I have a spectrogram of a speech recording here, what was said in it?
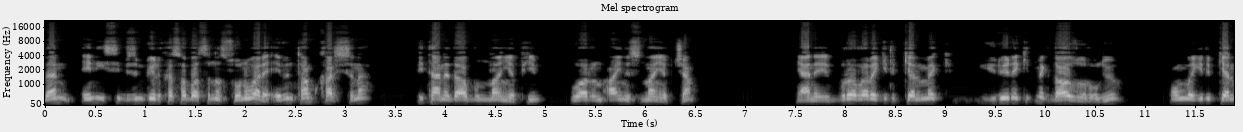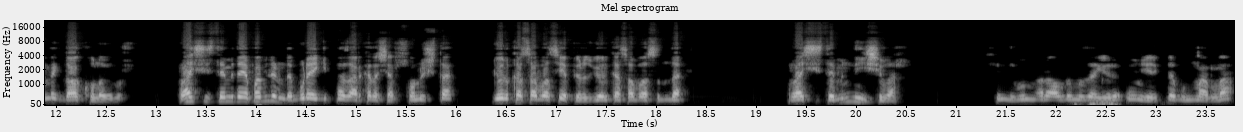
Ben en iyisi bizim göl kasabasının sonu var ya evin tam karşısına bir tane daha bundan yapayım. Buharın aynısından yapacağım. Yani buralara gidip gelmek, yürüyerek gitmek daha zor oluyor. Onunla gidip gelmek daha kolay olur. Ray sistemi de yapabilirim de buraya gitmez arkadaşlar. Sonuçta göl kasabası yapıyoruz. Göl kasabasında ray sisteminin ne işi var? Şimdi bunları aldığımıza göre öncelikle bunlarla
